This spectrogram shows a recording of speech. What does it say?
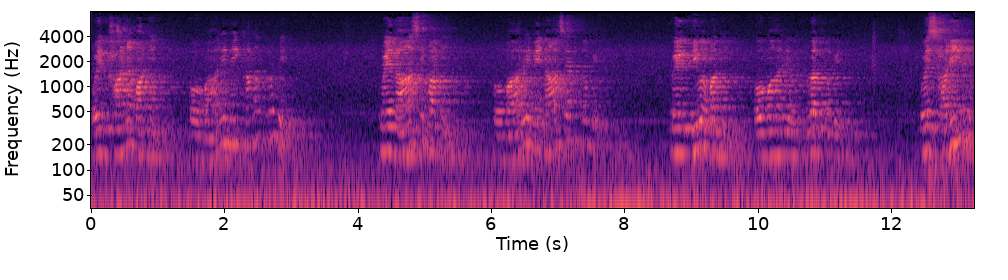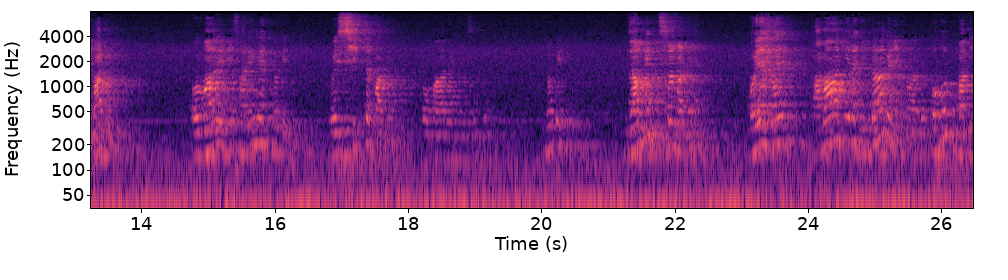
ඔය කන මගේ. ඔව් මාරේ මේ කනත් නොවේ. ඔය නාසය මගේ. ඔව් මාරේ මේ නාසයත් නොවේ. ඔය දිව මගේ. ඔව් මාරේ දිවත් නොවේ. ඔය ශරීරය මගේ. ඔව් මාරේ මේ ශරීරයත් නොවේ. ඔය සිත මගේ. ඔව් මාරේ මේ සිත නොවේ. යම් ශ්‍රමණය ඔය හය අමා කියලා හිතාගෙන ඉන්නවාද ඔහුත් මදි.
